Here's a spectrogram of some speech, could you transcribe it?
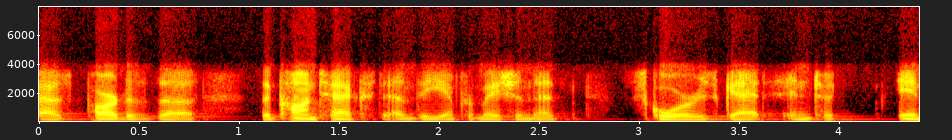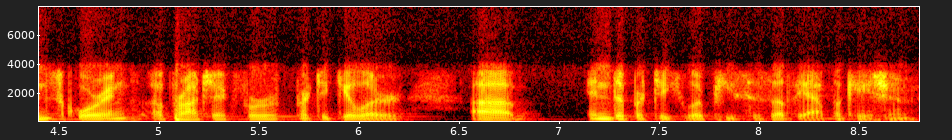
as part of the, the context and the information that scores get into, in scoring a project for particular, uh, in the particular pieces of the application.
